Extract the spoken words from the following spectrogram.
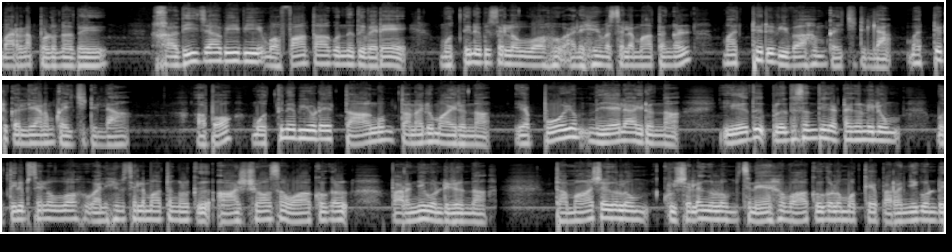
മരണപ്പെടുന്നത്. ഖദീജ ബീവി വഫാത്താകുന്നത് വരെ മുത്തുനബി സല്ലാഹു അലഹി വസല്ലമ തങ്ങൾ മറ്റൊരു വിവാഹം കഴിച്ചിട്ടില്ല മറ്റൊരു കല്യാണം കഴിച്ചിട്ടില്ല. അപ്പോൾ മുത്തുനബിയുടെ താങ്ങും തണലുമായിരുന്ന എപ്പോഴും നിഴലായിരുന്ന ഏത് പ്രതിസന്ധി ഘട്ടങ്ങളിലും മുത്തുനബി സലാഹു അലഹി വസല്ലമ തങ്ങൾക്ക് ആശ്വാസ വാക്കുകൾ പറഞ്ഞുകൊണ്ടിരുന്ന തമാശകളും കുശലങ്ങളും സ്നേഹവാക്കുകളുമൊക്കെ പറഞ്ഞുകൊണ്ട്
